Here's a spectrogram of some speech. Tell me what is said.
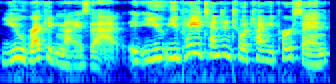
you recognize that. You you pay attention to a tiny person,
